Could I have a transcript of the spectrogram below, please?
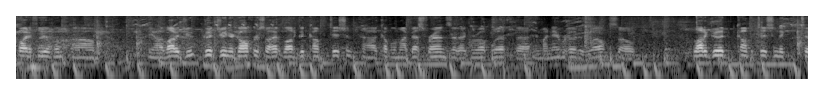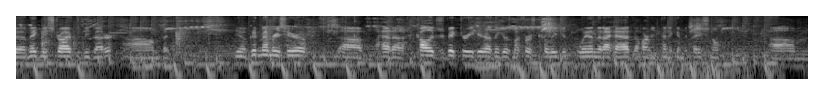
quite a few of them. Um, you know, a lot of ju good junior golfers, so I had a lot of good competition. Uh, a couple of my best friends that I grew up with uh, in my neighborhood as well. So a lot of good competition to, to make me strive to be better. Um, but you know, good memories here. Uh, I had a college victory here. I think it was my first collegiate win that I had, the Harvey Penick Invitational. Um,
